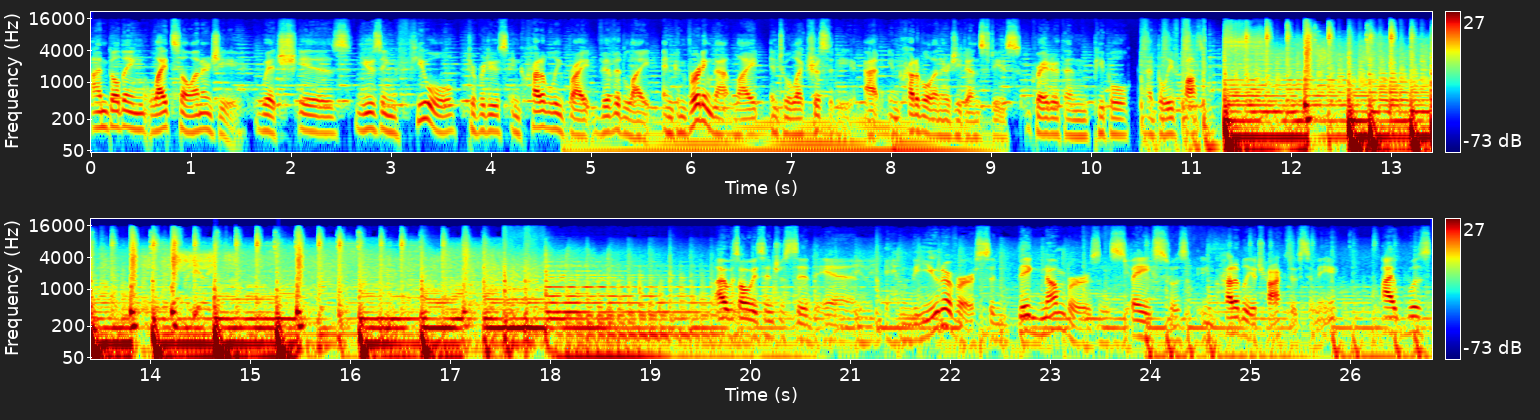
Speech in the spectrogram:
I'm building Lightcell Energy, which is using fuel to produce incredibly bright, vivid light and converting that light into electricity at incredible energy densities, greater than people had believed possible. I was always interested in, in the universe and big numbers and space was incredibly attractive to me. I was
